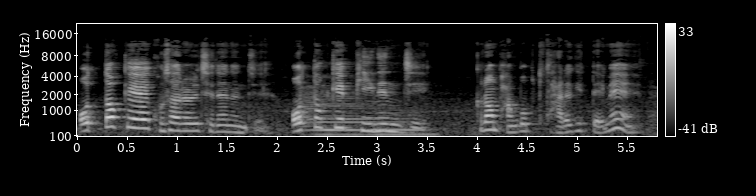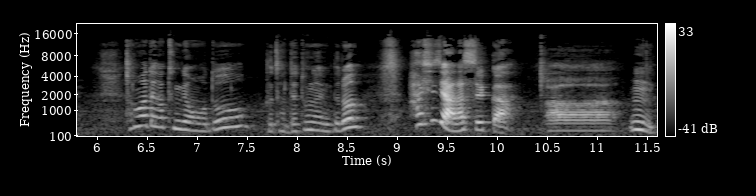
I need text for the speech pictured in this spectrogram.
어떻게 고사를 지내는지, 어떻게 음. 비는지 그런 방법도 다르기 때문에 청와대 같은 경우도 그 전 대통령님들은 하시지 않았을까 아, 음,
